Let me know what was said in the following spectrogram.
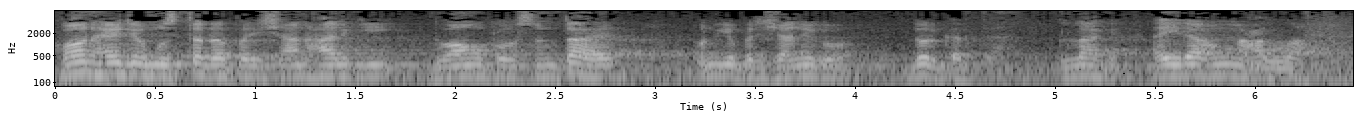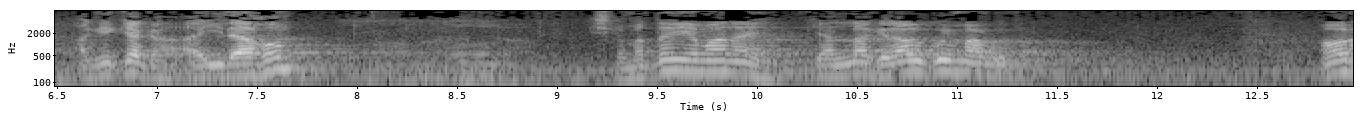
کون ہے جو مستر و پریشان حال کی دعاؤں کو سنتا ہے؟ ان کی پریشانی کو دور کرتا ہے۔ اللہ کے ایلہم اللہ۔ آگے کیا کہا؟ ایلہم اس کا مطلب یہ معنی ہے کہ اللہ کے علاوہ کوئی معبود ہے اور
